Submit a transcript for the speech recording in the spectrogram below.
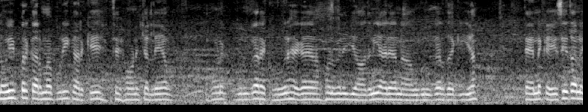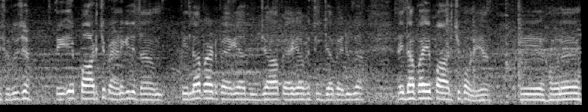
ਲੋ ਜੀ ਪਰਿਕਰਮਾ ਪੂਰੀ ਕਰਕੇ ਤੇ ਹੁਣ ਚੱਲੇ ਆ। ਹੁਣ ਗੁਰੂ ਘਰ ਇੱਕ ਹੋਰ ਹੈਗਾ ਆ। ਹੁਣ ਮੈਨੂੰ ਯਾਦ ਨਹੀਂ ਆ ਰਿਹਾ ਨਾਮ ਗੁਰੂ ਘਰ ਦਾ ਕੀ ਆ। ਤਿੰਨ ਕਹੇ ਸੀ ਤੁਹਾਨੂੰ ਸ਼ੁਰੂ 'ਚ ਤੇ ਇਹ ਪਾਰਟ 'ਚ ਪੈਣਗੇ ਜਿੱਦਾਂ ਪਹਿਲਾ ਪਾਰਟ ਪੈ ਗਿਆ, ਦੂਜਾ ਪੈ ਗਿਆ, ਫਿਰ ਤੀਜਾ ਪੈ ਜੂਗਾ ਇਦਾਂ ਆਪਾਂ ਇਹ ਪਾਰਟ 'ਚ ਪਾਉਣੇ ਆ। ਤੇ ਹੁਣ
